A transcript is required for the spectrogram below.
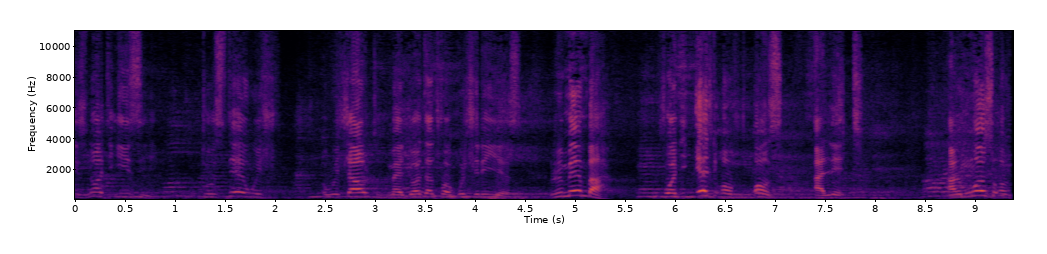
It's not easy to stay with, without my daughters for good three years. Remember, 48 of us are late. And most of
